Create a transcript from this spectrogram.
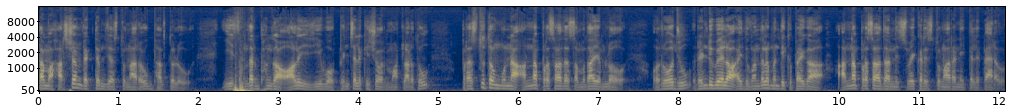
తమ హర్షం వ్యక్తం చేస్తున్నారు భక్తులు. ఈ సందర్భంగా ఆలయ ఈవో పెంచల కిషోర్ మాట్లాడుతూ ప్రస్తుతం ఉన్న అన్నప్రసాద సముదాయంలో రోజు రెండు వేల ఐదు వందల మందికి పైగా అన్నప్రసాదాన్ని స్వీకరిస్తున్నారని తెలిపారు.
